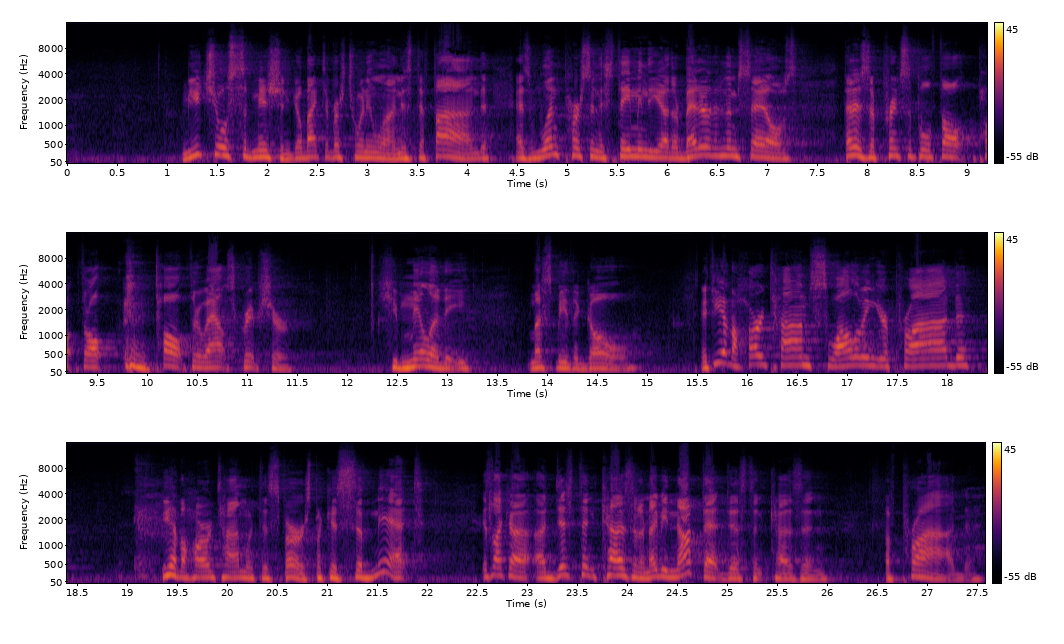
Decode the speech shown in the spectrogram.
Mutual submission, go back to verse 21, is defined as one person esteeming the other better than themselves. That is a principle thought, thought, taught throughout Scripture. Humility must be the goal. If you have a hard time swallowing your pride, you have a hard time with this verse because submit is like a, a distant cousin, or maybe not that distant cousin, of pride.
